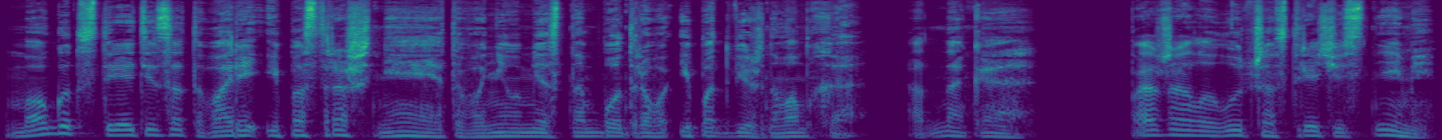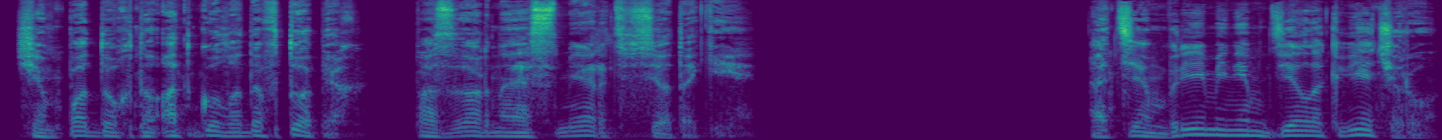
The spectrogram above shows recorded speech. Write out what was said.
могут встретиться твари и пострашнее этого неуместно бодрого и подвижного мха. Однако, пожалуй, лучше встречу с ними, чем подохну от голода в топях. Позорная смерть все-таки. А тем временем дело к вечеру.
